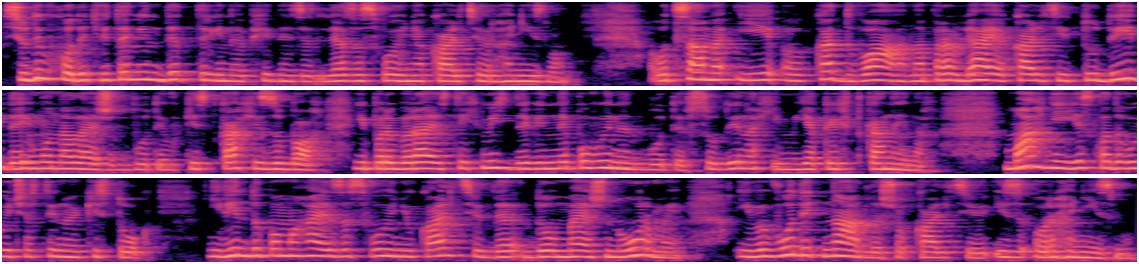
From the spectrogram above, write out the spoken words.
Сюди входить вітамін D3, необхідний для засвоєння кальцію організмом. От саме і е, К2 направляє кальцій туди, де йому належить бути, в кістках і зубах, і перебирає з тих місць, де він не повинен бути, в судинах і м'яких тканинах. Магній є складовою частиною кісток, і він допомагає засвоєнню кальцію до меж норми і виводить надлишок кальцію із організму.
